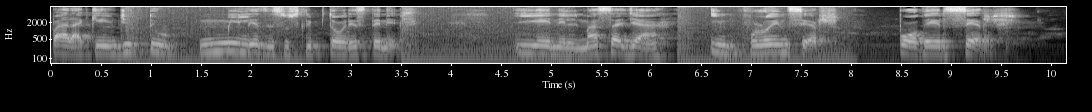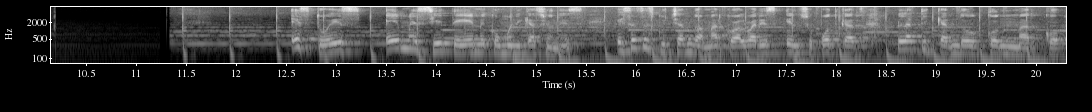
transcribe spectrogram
para que en YouTube miles de suscriptores tener. Y en el más allá, influencer, poder ser. Esto es M7M Comunicaciones. Estás escuchando a Marco Álvarez en su podcast Platicando con Marco.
